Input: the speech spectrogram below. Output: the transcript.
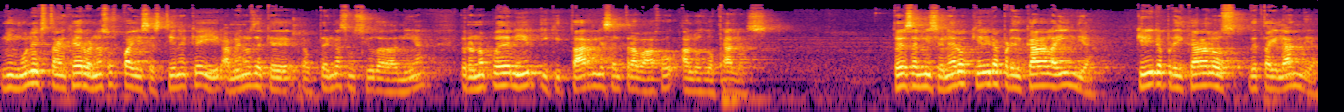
ningún extranjero en esos países tiene que ir, a menos de que obtenga su ciudadanía, pero no pueden ir y quitarles el trabajo a los locales. Entonces el misionero quiere ir a predicar a la India, quiere ir a predicar a los de Tailandia,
